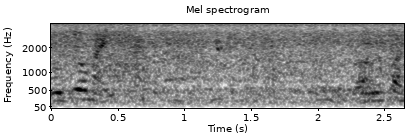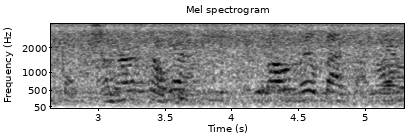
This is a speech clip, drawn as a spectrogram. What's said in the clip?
我想要买一台，我想要换相机。没有办法，这样子。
